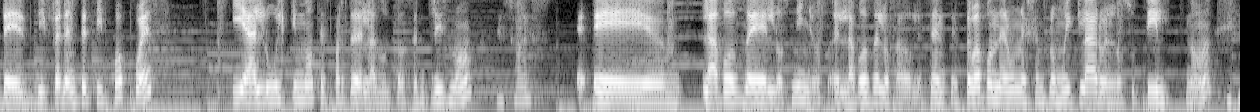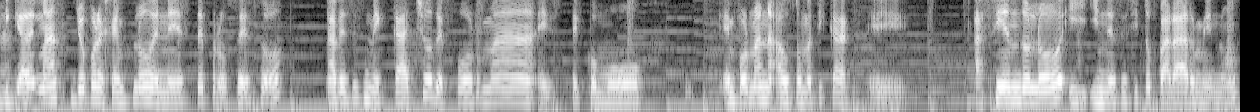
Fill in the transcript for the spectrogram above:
de diferente tipo, pues, y al último, que es parte del adultocentrismo. Eso es. Eh, la voz de los niños, eh, la voz de los adolescentes. Te voy a poner un ejemplo muy claro en lo sutil, ¿no? Y que además yo, por ejemplo, en este proceso a veces me cacho de forma, este, como en forma automática eh, haciéndolo y, necesito pararme, ¿no?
